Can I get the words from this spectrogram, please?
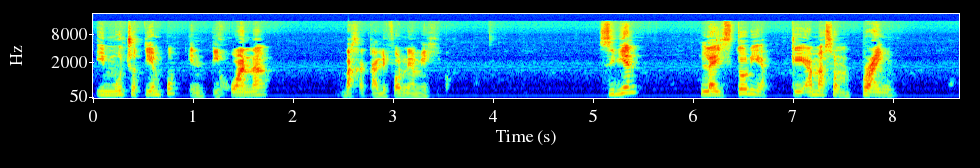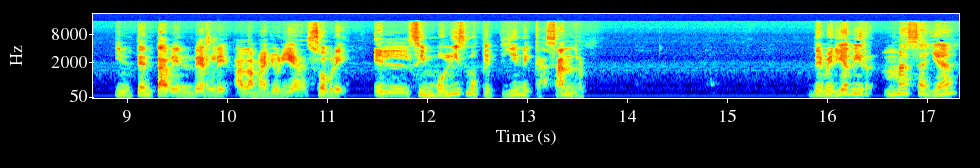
y mucho tiempo en Tijuana, Baja California, México. Si bien la historia que Amazon Prime intenta venderle a la mayoría sobre el simbolismo que tiene Cassandro debería de ir más allá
